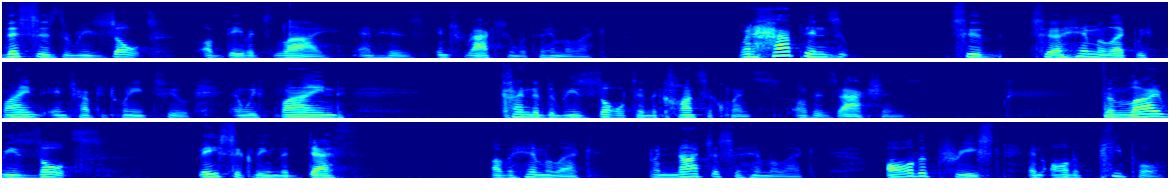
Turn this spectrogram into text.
this is the result of David's lie and his interaction with Ahimelech. What happens to, to Ahimelech, we find in chapter 22, and we find kind of the result and the consequence of his actions. The lie results basically in the death of Ahimelech but not just Ahimelech. All the priests and all the people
